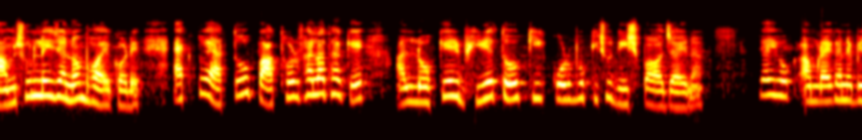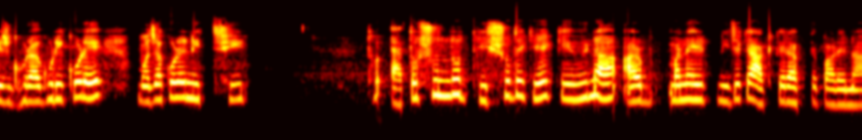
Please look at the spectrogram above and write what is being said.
নাম শুনলেই যেন ভয় করে। এক তো এত পাথর ফেলা থাকে, আর লোকের ভিড়ে তো কি করব কিছু দিশ পাওয়া যায় না। যাই হোক, আমরা এখানে বেশ ঘোরাঘুরি করে মজা করে নিচ্ছি। তো এত সুন্দর দৃশ্য দেখে কেউই না আর মানে নিজেকে আটকে রাখতে পারে না।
